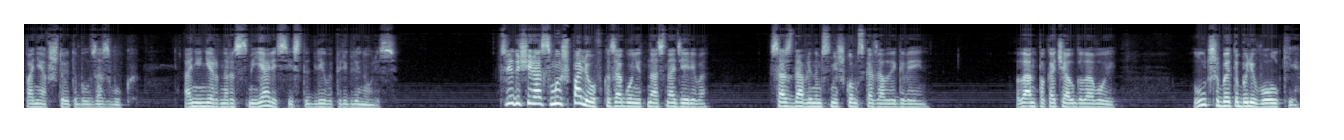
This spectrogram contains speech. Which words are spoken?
поняв, что это был за звук. Они нервно рассмеялись и стыдливо переглянулись. «В следующий раз мышь-полевка загонит нас на дерево», — со сдавленным смешком сказал Эгвейн. Лан покачал головой. «Лучше бы это были волки».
